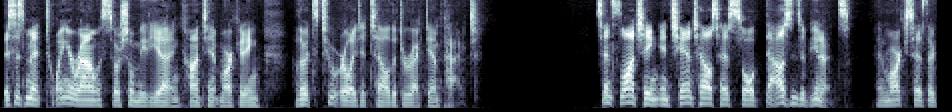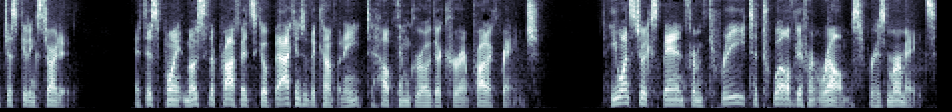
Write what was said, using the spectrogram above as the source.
This has meant toying around with social media and content marketing, although it's too early to tell the direct impact. Since launching, Enchantales has sold thousands of units, and Mark says they're just getting started. At this point, most of the profits go back into the company to help them grow their current product range. He wants to expand from three to 12 different realms for his mermaids.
